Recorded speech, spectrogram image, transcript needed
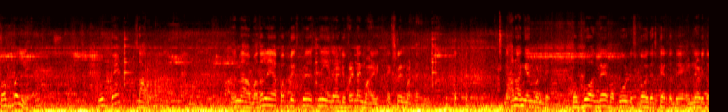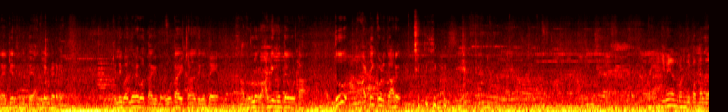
ಪಬ್ಬಲ್ಲಿ ಮುದ್ದೆ ಸಾರು ನನ್ನ ಮೊದಲನೆಯ ಪಬ್ ಎಕ್ಸ್ಪೀರಿಯನ್ಸ್ನ ಈ ಥರ ಡಿಫ್ರೆಂಟಾಗಿ ಮಾಡಿ ಎಕ್ಸ್ಪೀರಿಯನ್ಸ್ ಮಾಡ್ತಾ ಇದ್ದೀನಿ. ನಾನು ಹಂಗೆ ಅಂದ್ಕೊಂಡಿದ್ದೆ. ಪಬ್ಬು ಅಂದರೆ ಪಬ್ಬು ಡಿಸ್ಕೋ ಇದಷ್ಟೇ ಇರ್ತದೆ. ಎಣ್ಣೆ ಹೊಡಿತಾರೆ ಬೀರ್ ಸಿಗುತ್ತೆ ಅನ್ಲಿಮಿಟೆಡ್ಗೆ ಇಲ್ಲಿ ಬಂದರೆ ಗೊತ್ತಾಗಿದ್ದು ಊಟ ಇಷ್ಟು ಚೆನ್ನಾಗಿ ಸಿಗುತ್ತೆ. ಅದರಲ್ಲೂ ರಾಗಿ ಮುದ್ದೆ ಊಟ. ಅದು ನಾಟಿ ಕಾರು. ನೀವೇ ಅಂದ್ಕೊಂಡಿದ್ದೀವಿ ಪಪ್ಪಂದ್ರೆ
